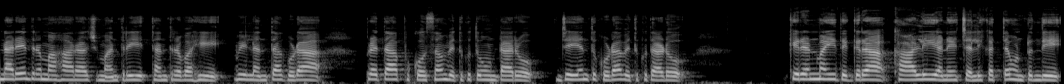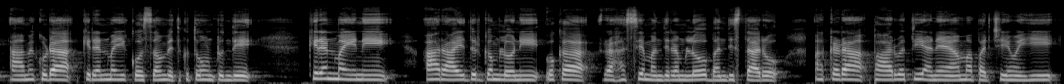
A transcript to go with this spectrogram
నరేంద్ర మహారాజు మంత్రి తంత్రవహి వీళ్ళంతా కూడా ప్రతాప్ కోసం వెతుకుతూ ఉంటారు. జయంత్ కూడా వెతుకుతాడు. కిరణ్మయి దగ్గర కాళీ అనే చలికత్తె ఉంటుంది. ఆమె కూడా కిరణ్మయి కోసం వెతుకుతూ ఉంటుంది. కిరణ్మయిని ఆ రాయదుర్గంలోని ఒక రహస్య మందిరంలో బంధిస్తారు. అక్కడ పార్వతి అనే ఆమె పరిచయం అయ్యి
